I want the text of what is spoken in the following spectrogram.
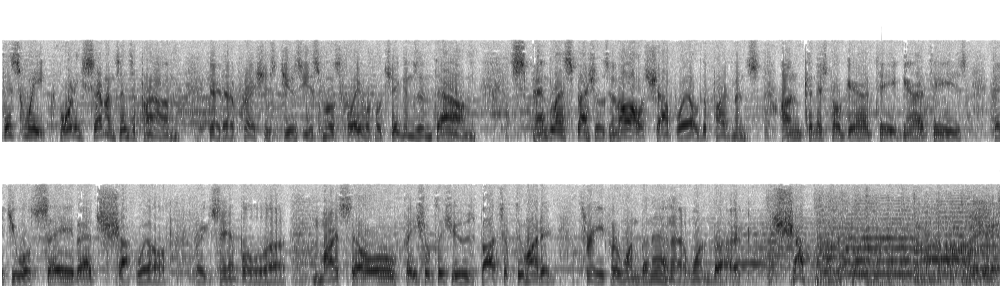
This week, 47 cents a pound. They're the freshest, juiciest, most flavorful chickens in town. Spend less specials in all Shopwell departments. Unconditional guarantee guarantees that you will save at Shopwell. For example, uh, Marcal facial tissues, box of 200, three for one banana, one buck. Shop. We're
